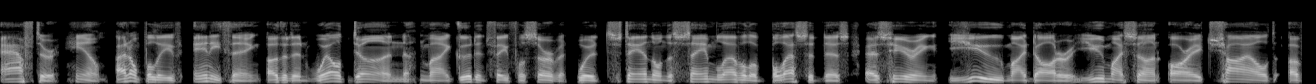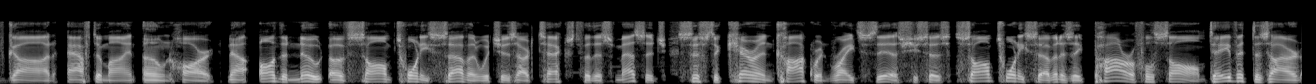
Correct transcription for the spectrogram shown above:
after Him? I don't believe anything other than well done, my good and faithful servant, would stand on the same level of blessedness as hearing you, my daughter, you, my son, are a child of God after mine own heart. Now, on the note of Psalm 27, which is our text for this message, Sister Karen Cochran writes this. She says, Psalm 27 is a powerful psalm. David desired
